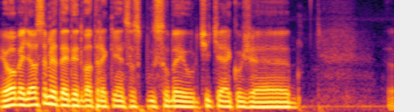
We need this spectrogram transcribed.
jo, věděl jsem, že tady ty dva tracky něco způsobí určitě, jako že uh,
